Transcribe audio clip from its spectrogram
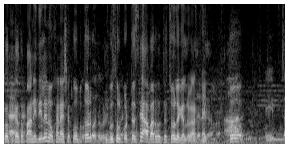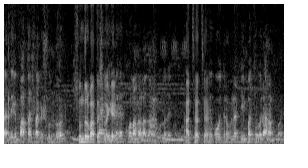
কত হ্যাঁ। পানি দিলেন ওখানে এসে কবুতর গোসল করতেছে আবার হচ্ছে চলে গেল আর কি। তো এই চারদিকে বাতাস লাগে সুন্দর। সুন্দর বাতাস লাগে। খোলামেলা জায়গাগুলো দেখেন। আচ্ছা আচ্ছা। কবুতরগুলো ডিম বাচ্চা করে আরাম পায়।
